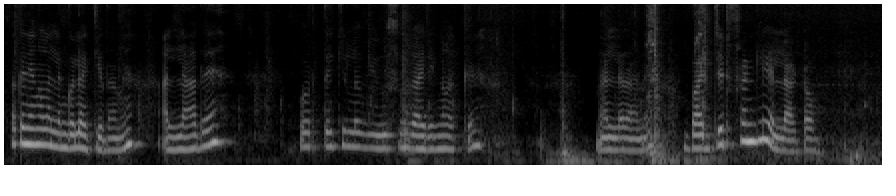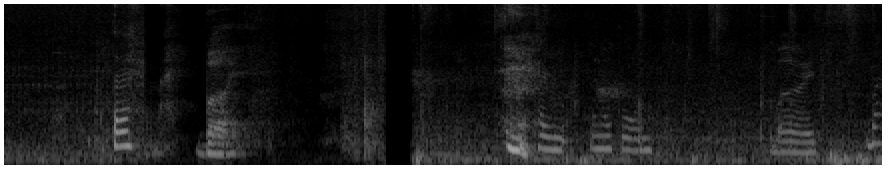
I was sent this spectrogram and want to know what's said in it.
അതൊക്കെ ഞങ്ങൾ അലങ്കോലാക്കിയതാണ്. അല്ലാതെ പുറത്തേക്കുള്ള വ്യൂസും കാര്യങ്ങളൊക്കെ നല്ലതാണ്. ബഡ്ജറ്റ് ഫ്രണ്ട്ലി അല്ല കേട്ടോ അത്ര. ബൈ കഴിഞ്ഞു. ഞങ്ങൾ പോകുന്നു. ബൈ ബൈ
